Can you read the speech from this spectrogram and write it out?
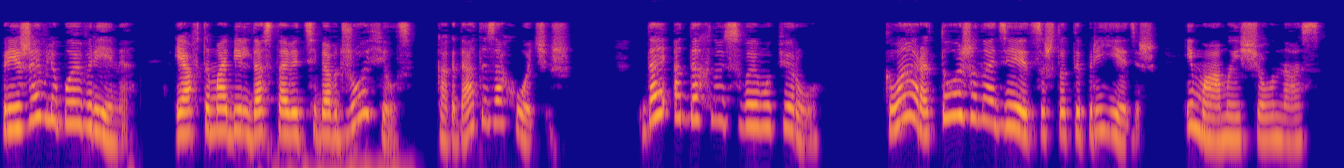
Приезжай в любое время, и автомобиль доставит тебя в Джойфилдс, когда ты захочешь. Дай отдохнуть своему перу. Клара тоже надеется, что ты приедешь, и мама еще у нас.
